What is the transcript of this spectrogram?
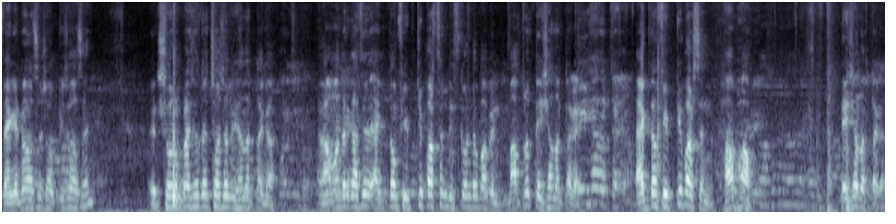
প্যাকেটও আছে সব কিছু আছে। এর শোরুম প্রাইস হচ্ছে ছচল্লিশ হাজার টাকা। আর আমাদের কাছে একদম ফিফটি পার্সেন্ট ডিসকাউন্টে পাবেন মাত্র তেইশ হাজার টাকায়। টাকা। একদম ফিফটি পার্সেন্ট হাফ হাফ তেইশ হাজার টাকা।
